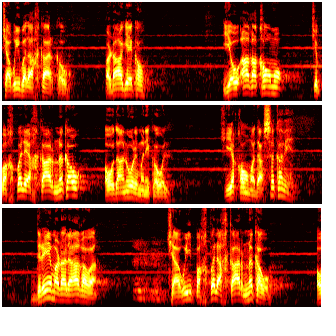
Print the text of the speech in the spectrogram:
چې هغوی به دا ښکار کو په ډاګې کو یو هغه قوم چې په خپل ښکار نه کو او دا نورې منې کول چې یا قومه دا څه کوې درېیمه ډله هغه وه چې هغوی په خپل ښکار نه کوو او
